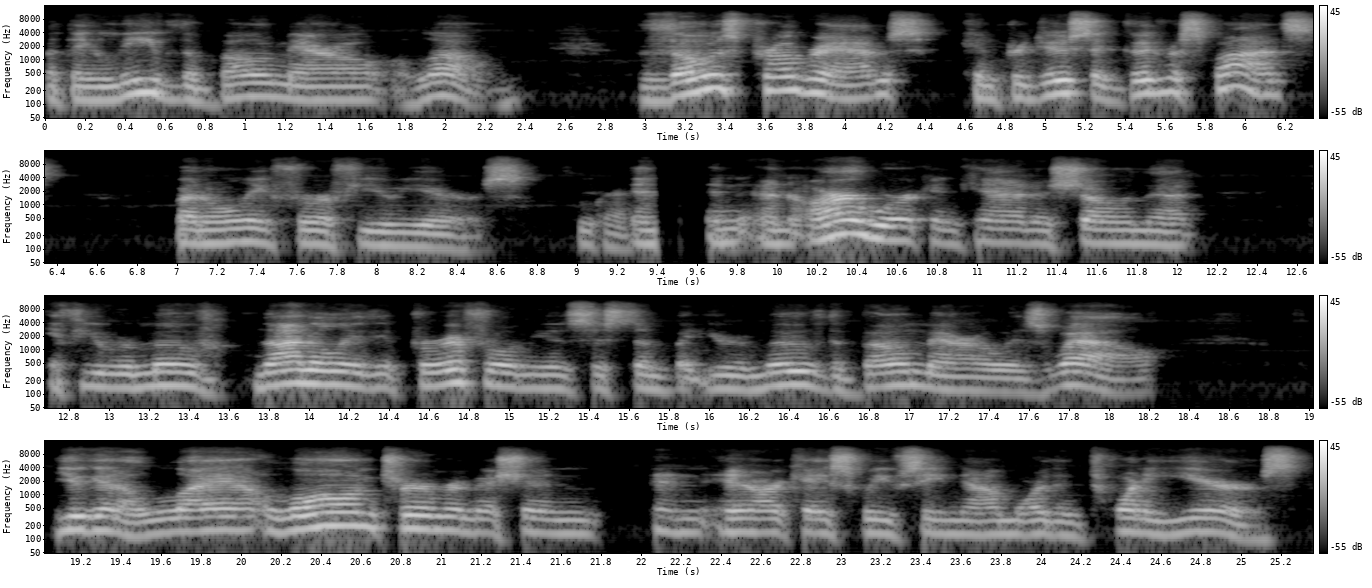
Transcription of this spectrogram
but they leave the bone marrow alone. Those programs can produce a good response, but only for a few years. Okay. And, and, and our work in Canada has shown that if you remove not only the peripheral immune system, but you remove the bone marrow as well, you get a long term remission. In, in our case, we've seen now more than 20 years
